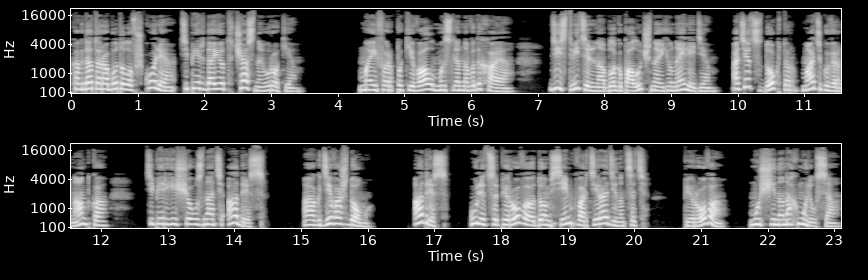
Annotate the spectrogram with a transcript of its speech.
Когда-то работала в школе, теперь дает частные уроки. Мейфер покивал, мысленно выдыхая. Действительно, благополучная юная леди. Отец доктор, мать гувернантка. Теперь еще узнать адрес. А где ваш дом? Адрес? Улица Перова, дом 7, квартира 11. Перова? Мужчина нахмурился.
